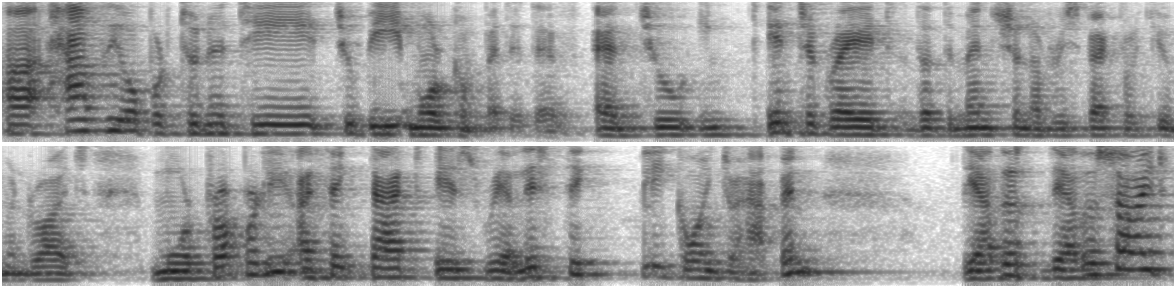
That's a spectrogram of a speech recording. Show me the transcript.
uh, have the opportunity to be more competitive and to in- integrate the dimension of respect for human rights more properly. I think that is realistically going to happen. The other, the other side,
